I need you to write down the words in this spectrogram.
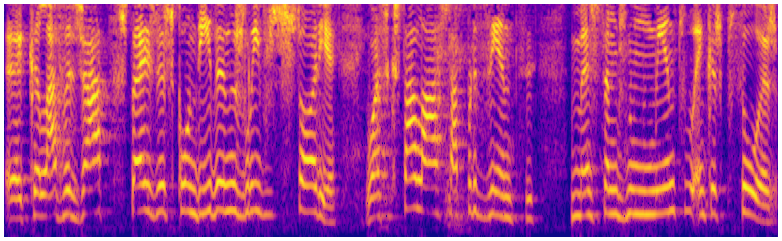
eh, que a Lava Jato esteja escondida nos livros de história. Eu acho que está lá, está presente. mas estamos num momento em que as pessoas,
